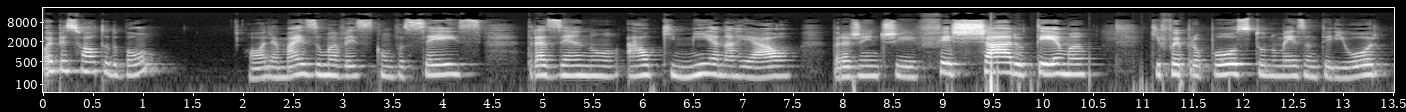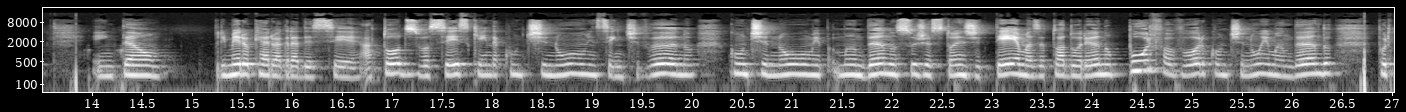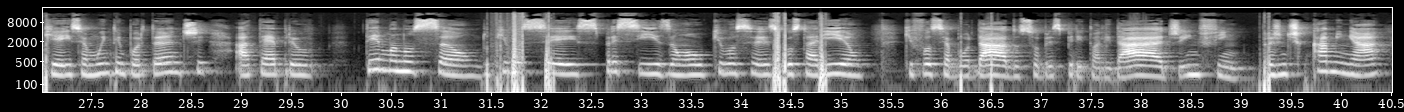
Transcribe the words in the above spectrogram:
Oi, pessoal, tudo bom? Olha, mais uma vez com vocês, trazendo a alquimia na real para a gente fechar o tema que foi proposto no mês anterior. Então, Primeiro eu quero agradecer a todos vocês que ainda continuam incentivando, continuam me mandando sugestões de temas. Eu tô adorando. Por favor, continuem mandando, porque isso é muito importante até para eu ter uma noção do que vocês precisam ou que vocês gostariam que fosse abordado sobre espiritualidade, enfim, para a gente caminhar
